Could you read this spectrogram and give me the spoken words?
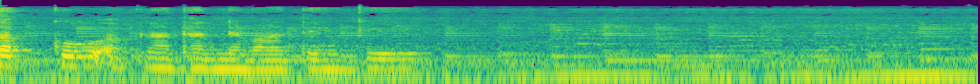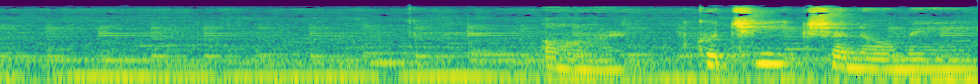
सबको अपना धन्यवाद देंगे। और कुछ ही क्षणों में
